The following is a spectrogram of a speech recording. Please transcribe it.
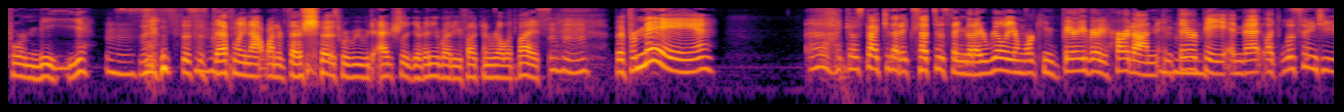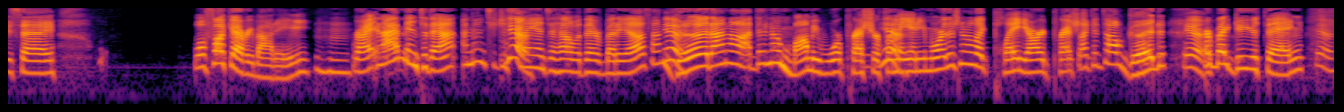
For me, since this is definitely not one of those shows where we would actually give anybody fucking real advice, but for me, Ugh, it goes back to that acceptance thing that I really am working very, very hard on in mm-hmm. therapy, and that like listening to you say, "Well, fuck everybody," mm-hmm. right? And I'm into that. I'm into just Yeah. saying to hell with everybody else. I'm Yeah. good. I don't. There's no mommy war pressure for Yeah. me anymore. There's no like play yard pressure. Like it's all good. Yeah. Everybody do your thing. Yeah.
